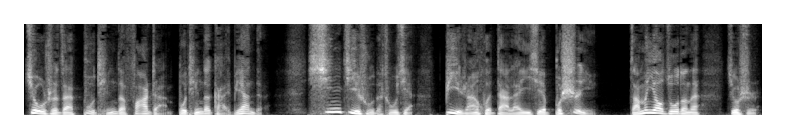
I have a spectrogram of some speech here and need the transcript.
就是在不停的发展、不停的改变的。新技术的出现必然会带来一些不适应。咱们要做的呢，就是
